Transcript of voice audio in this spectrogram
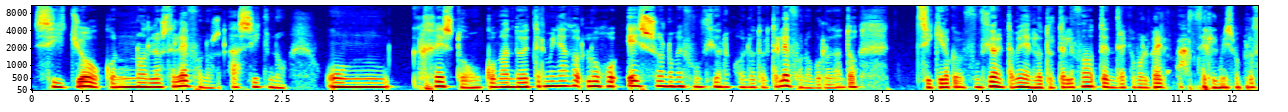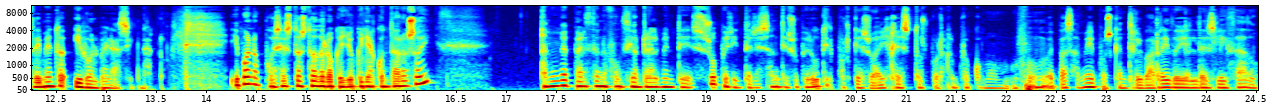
si yo con uno de los teléfonos asigno un gesto o un comando determinado, luego eso no me funciona con el otro teléfono, por lo tanto, si quiero que me funcione también el otro teléfono, tendré que volver a hacer el mismo procedimiento y volver a asignarlo. Y bueno, pues esto es todo lo que yo quería contaros hoy. A mí me parece una función realmente súper interesante y súper útil porque eso hay gestos, por ejemplo, como me pasa a mí, pues que entre el barrido y el deslizado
